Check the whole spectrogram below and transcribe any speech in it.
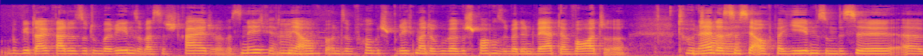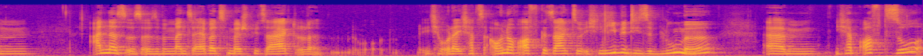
wo wir da gerade so drüber reden, so was ist Streit oder was nicht. Wir hatten mhm. ja auch bei unserem Vorgespräch mal darüber gesprochen, so über den Wert der Worte. Total. Ne, dass das ja auch bei jedem so ein bisschen ähm, anders ist. Also wenn man selber zum Beispiel sagt, oder ich, oder ich habe es auch noch oft gesagt, so ich liebe diese Blume. Ähm, ich habe oft so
